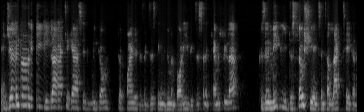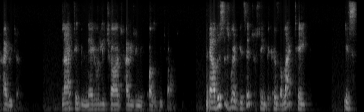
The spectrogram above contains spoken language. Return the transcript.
And generally, lactic acid, we don't define it as existing in the human body. It exists in a chemistry lab because it immediately dissociates into lactate and hydrogen. Lactate being negatively charged, hydrogen being positively charged. Now, this is where it gets interesting because the lactate is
